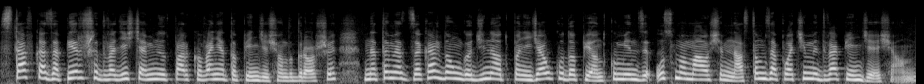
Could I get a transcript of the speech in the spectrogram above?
Stawka za pierwsze 20 minut parkowania to 50 groszy, natomiast za każdą godzinę od poniedziałku do piątku między 8 a 18 zapłacimy 2,50.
